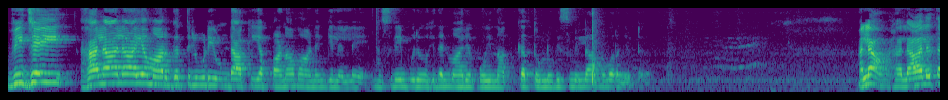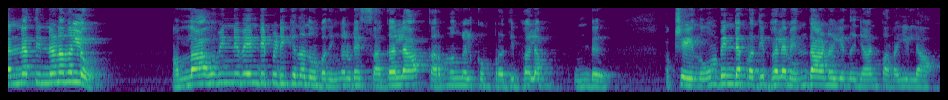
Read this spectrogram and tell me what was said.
വിജയ് ഹലാലായ മാർഗത്തിലൂടെ ഉണ്ടാക്കിയ പണമാണെങ്കിലല്ലേ മുസ്ലിം പുരോഹിതന്മാര് പോയി നക്കത്തുള്ളൂ ബിസ്മില്ല എന്ന് പറഞ്ഞിട്ട്. അല്ല ഹലാൽ തന്നെ തിന്നണമല്ലോ. അള്ളാഹുവിന് വേണ്ടി പിടിക്കുന്ന നോമ്പ് നിങ്ങളുടെ സകല കർമ്മങ്ങൾക്കും പ്രതിഫലം ഉണ്ട്. പക്ഷേ നോമ്പിന്റെ പ്രതിഫലം എന്താണ് എന്ന് ഞാൻ പറയില്ല.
